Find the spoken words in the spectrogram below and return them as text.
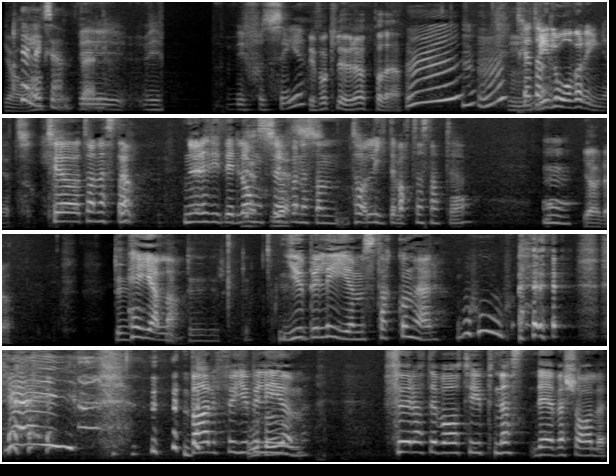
Ja, Till exempel. Vi, vi, vi får se. vi får klura upp på det. Ska, jag ta, Vi lovar inget. ska jag ta nästa? Nu är det lite långt Yes, så jag får yes. nästan ta lite vatten snabbt. Ja. Gör det. Hej alla! Jubileumstacon här. Woho! Varför jubileum? För att det var typ näst... Det är versaler.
